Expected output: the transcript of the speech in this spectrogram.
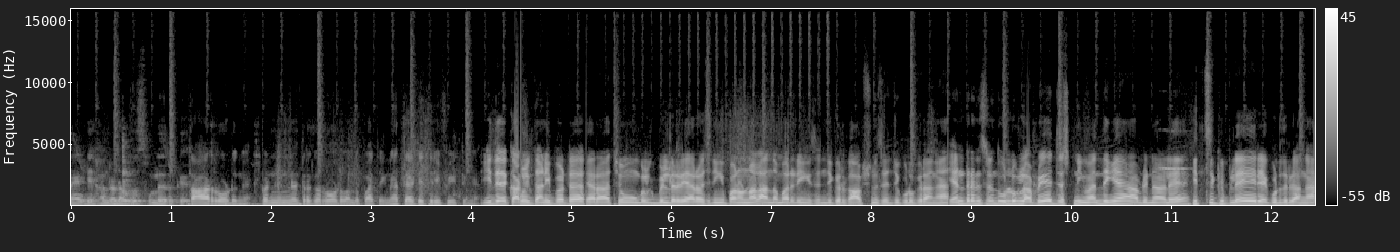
ninety hundred houses உள்ள இருக்குது தார் ரோடுங்க. இப்போ நின்றுட்டு இருக்க ரோடு வந்து பார்த்தீங்கன்னா தேர்ட்டி த்ரீ ஃபீட்டுங்க இதே உங்களுக்கு தனிப்பட்ட யாராச்சும் உங்களுக்கு பில்டர் யாரை வச்சு நீங்கள் பண்ணணும்னாலும் அந்த மாதிரி நீங்கள் செஞ்சுக்கிறதுக்கு ஆப்ஷன் செஞ்சு கொடுக்குறாங்க. என்ட்ரன்ஸ் வந்து உள்ளுக்குள்ள அப்படியே ஜஸ்ட் நீங்கள் வந்தீங்க அப்படின்னாலே கிட்ஸுக்கு ப்ளே ஏரியா கொடுத்துருக்காங்க.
